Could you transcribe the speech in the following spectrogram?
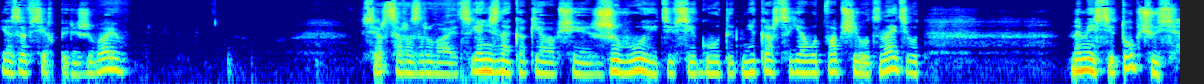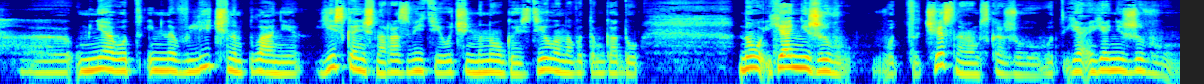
я за всех переживаю. Сердце разрывается. Я не знаю, как я вообще живу эти все годы. Мне кажется, я вот вообще, вот знаете, вот на месте топчусь. Э, у меня вот именно в личном плане есть, конечно, развитие, очень многое сделано в этом году. Но я не живу. Вот честно вам скажу, вот я, я не живу.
